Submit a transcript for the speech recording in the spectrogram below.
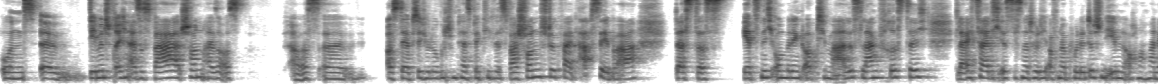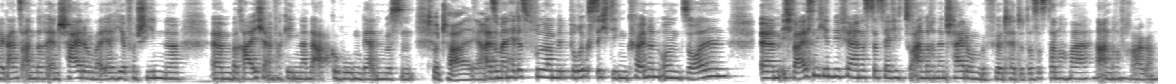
und äh, dementsprechend, also es war schon, also aus, aus, äh, aus der psychologischen Perspektive, es war schon ein Stück weit absehbar, dass das jetzt nicht unbedingt optimal ist langfristig. Gleichzeitig ist es natürlich auf einer politischen Ebene auch nochmal eine ganz andere Entscheidung, weil ja hier verschiedene ähm, Bereiche einfach gegeneinander abgewogen werden müssen. Total, ja. Also man hätte es früher mit berücksichtigen können und sollen. Ähm, ich weiß nicht, inwiefern es tatsächlich zu anderen Entscheidungen geführt hätte. Das ist dann nochmal eine andere Frage.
